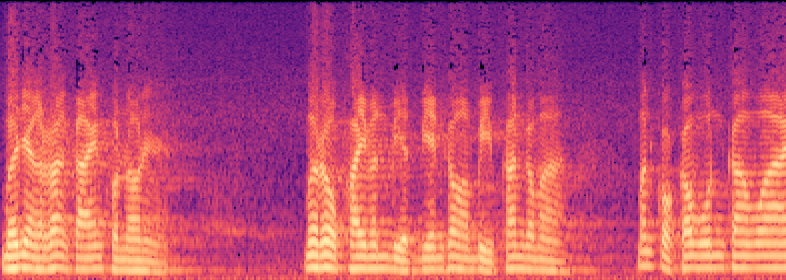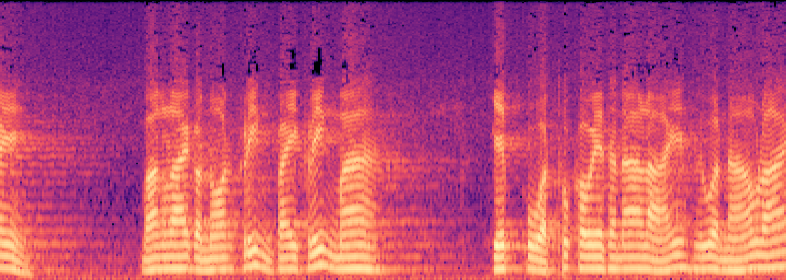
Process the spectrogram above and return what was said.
เหมือนอย่างร่างกายของคนเราเนี่ย เมื่อโรคภัยมันเบียดเบียนเข้ามาบีบคั้นเข้ามา มันก็กระวนกระวาย บางรายก็นอนกลิ้งไปกลิ้งมา เจ็บปวดทุกขเวทนาหลาย หรือว่าหนาวร้าย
